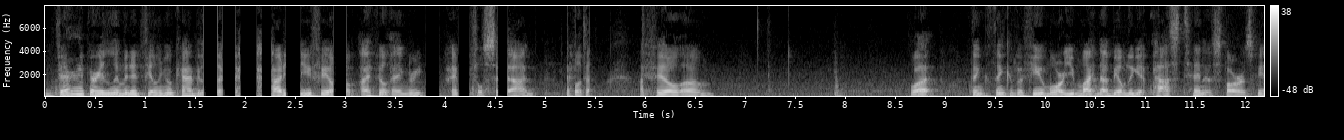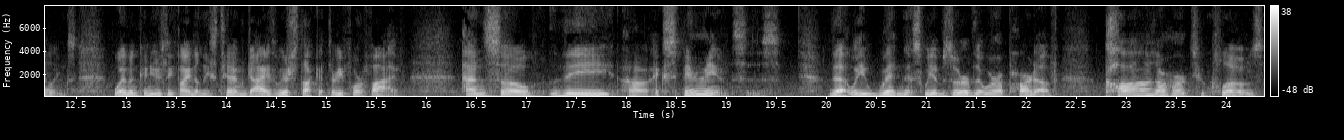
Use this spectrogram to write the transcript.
Very, very limited feeling vocabulary. How do you feel? I feel angry. I feel sad. I feel. I feel um, what? Think, think of a few more. You might not be able to get past 10 as far as feelings. Women can usually find at least 10. Guys, we're stuck at 3, 4, 5. And so the uh, experiences that we witness, we observe, that we're a part of, cause our heart to close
